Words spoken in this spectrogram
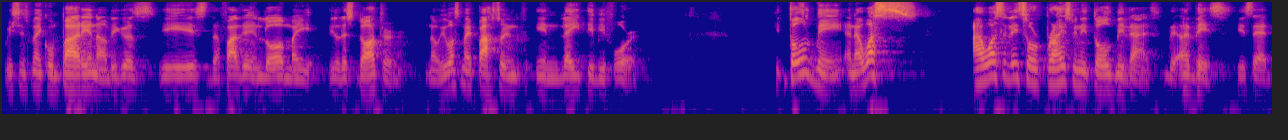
which is my kumpare now because he is the father in law of my eldest daughter. Now, he was my pastor in, in Leyte before. He told me, and I was, I was a really surprised when he told me that, uh, this. He said,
